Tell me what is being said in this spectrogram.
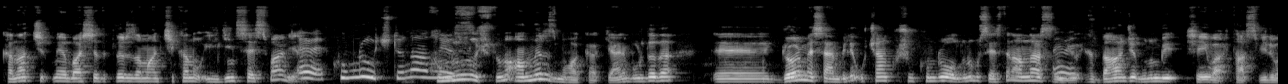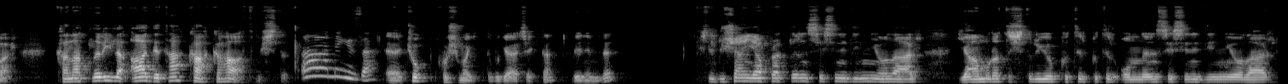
kanat çırpmaya başladıkları zaman çıkan o ilginç ses var ya. Evet, kumru uçtuğunu anlıyoruz. Kumrunun uçtuğunu anlarız muhakkak. Yani burada da e, görmesen bile uçan kuşun kumru olduğunu bu sesten anlarsın Evet. diyor. Daha önce bunun bir şeyi var, tasviri var. Kanatlarıyla adeta kahkaha atmıştı. Aa ne güzel. Evet, çok hoşuma gitti bu gerçekten benim de. İşte düşen yaprakların sesini dinliyorlar. Yağmur atıştırıyor pıtır pıtır onların sesini dinliyorlar.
